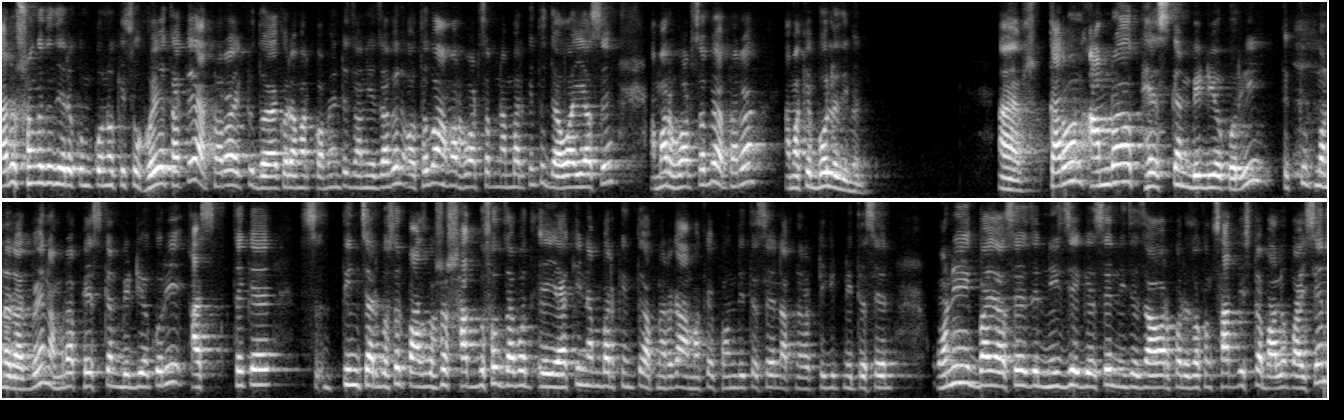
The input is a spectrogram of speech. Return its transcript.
কারোর সঙ্গে যদি এরকম কোনো কিছু হয়ে থাকে, আপনারা একটু দয়া করে আমার কমেন্টে জানিয়ে যাবেন, অথবা আমার হোয়াটসঅ্যাপ নাম্বার কিন্তু দেওয়াই আছে। আমার হোয়াটসঅ্যাপে আপনারা আমাকে বলে দিবেন। কারণ আমরা ফেস ক্যাম ভিডিও করি, একটু মনে রাখবেন, আমরা ফেস ক্যাম ভিডিও করি, আজ থেকে তিন, চার বছর, পাঁচ বছর, সাত বছর যাবৎ এই একই নাম্বার কিন্তু আপনারা আমাকে ফোন দিতেছেন, আপনারা টিকিট নিতেছেন অনেক ভাই আছে যে নিজে গেছে, নিজে যাওয়ার পরে যখন সার্ভিসটা ভালো পাইছেন,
